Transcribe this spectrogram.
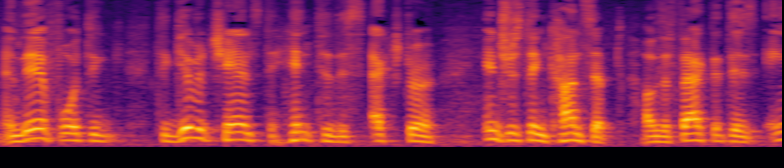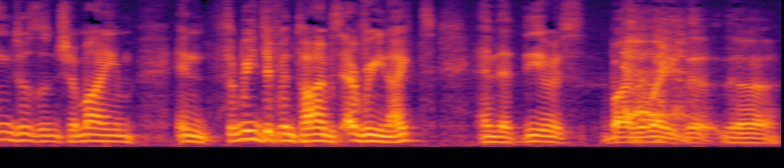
and therefore to to give a chance to hint to this extra interesting concept of the fact that there's angels in Shemayim in three different times every night, and that there's, by the way, the the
